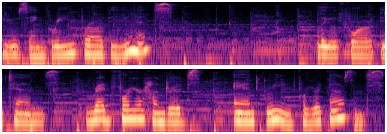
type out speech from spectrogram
using green for the units, blue for the tens, red for your hundreds, and green for your thousands.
